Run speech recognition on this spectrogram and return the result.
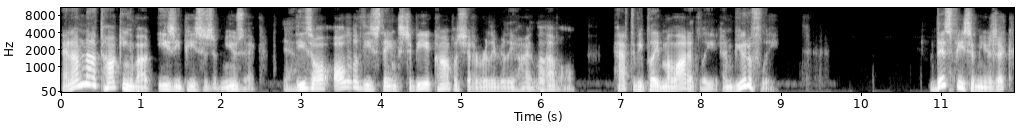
And I'm not talking about easy pieces of music. Yeah. These all all of these things to be accomplished at a really really high level have to be played melodically and beautifully. This piece of music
